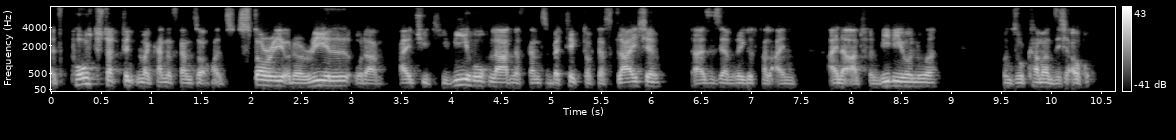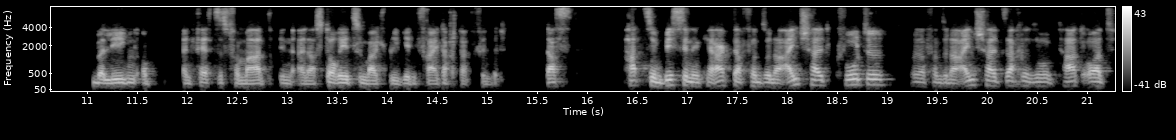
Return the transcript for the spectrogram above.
als Post stattfinden. Man kann das Ganze auch als Story oder Reel oder IGTV hochladen. Das Ganze bei TikTok das gleiche. Da ist es ja im Regelfall ein, eine Art von Video nur. Und so kann man sich auch überlegen, ob ein festes Format in einer Story zum Beispiel jeden Freitag stattfindet. Das hat so ein bisschen den Charakter von so einer Einschaltquote oder von so einer Einschaltsache, so Tatort,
